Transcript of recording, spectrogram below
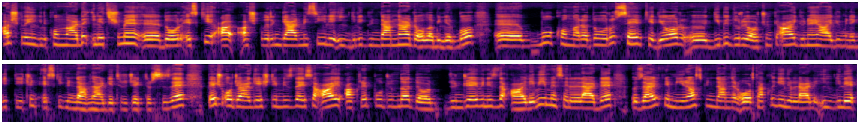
aşkla ilgili konularda iletişime e, doğru eski aşkların gelmesiyle ilgili gündemler de olabilir bu. E, bu konulara doğru sevk ediyor e, gibi duruyor. Çünkü ay güney ay düğümüne gittiği için eski gündemler getirecektir size. 5 Ocağı geçtiğimizde ise ay Akrep Burcu'nda 4. evinizde ailevi meselelerde özellikle miras gündemleri, ortaklı gelirlerle ilgili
